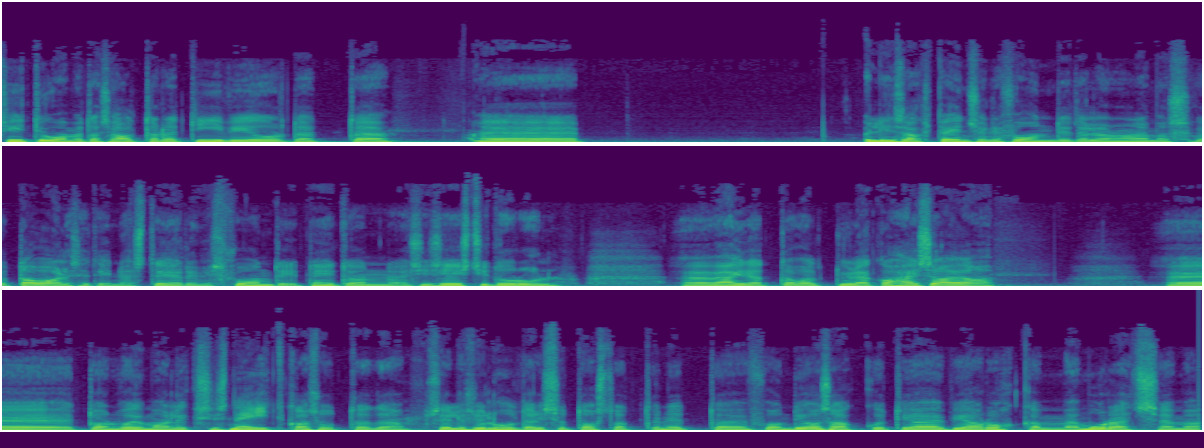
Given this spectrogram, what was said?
siit jõuame edasi alternatiivi juurde, et äh, lisaks pensionifondidele on olemas ka tavalised investeerimisfondid, neid on siis Eesti turul väidetavalt üle kahesaja. Et on võimalik siis neid kasutada, sellisel juhul te lihtsalt ostate need fondi osakud ja ei pea rohkem muretsema,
